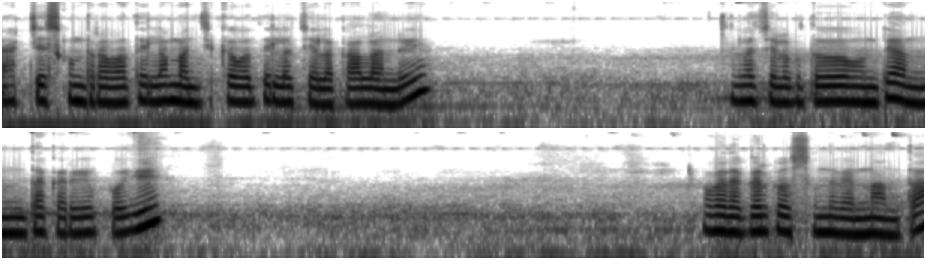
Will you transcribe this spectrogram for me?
యాడ్ చేసుకున్న తర్వాత ఇలా మజ్జిగ తర్వాత ఇలా చిలకాలండి. ఇలా చిలుకుతూ ఉంటే అంతా కరిగిపోయి ఒక దగ్గరికి వస్తుంది వెన్న అంతా.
